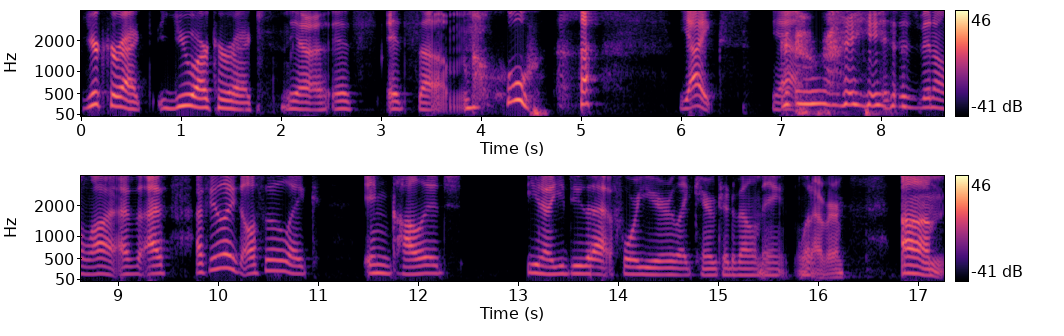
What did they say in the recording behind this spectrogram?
you're correct you are correct Yeah, it's it's um whew. Yikes. Yeah. right This has been a lot. I've I've I feel like also like in college, you know, you do that four year like character development, whatever. Um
